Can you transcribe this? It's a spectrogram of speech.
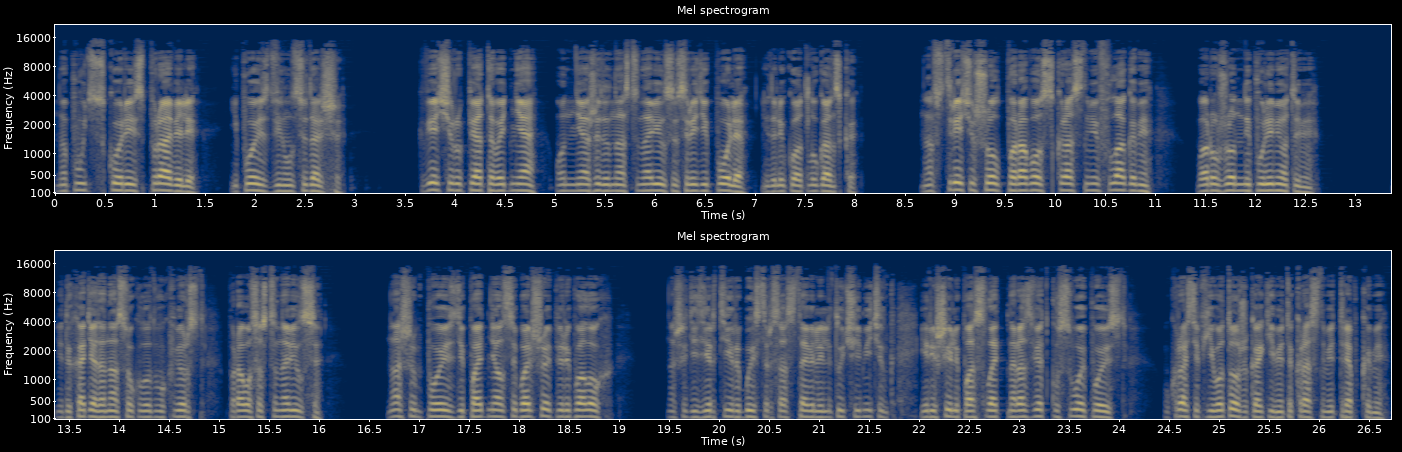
но путь вскоре исправили, и поезд двинулся дальше. К вечеру пятого дня он неожиданно остановился среди поля, недалеко от Луганска. Навстречу шел паровоз с красными флагами, вооруженный пулеметами. Не доходя до нас около двух верст, паровоз остановился. В нашем поезде поднялся большой переполох — Наши дезертиры быстро составили летучий митинг и решили послать на разведку свой поезд, украсив его тоже какими-то красными тряпками.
